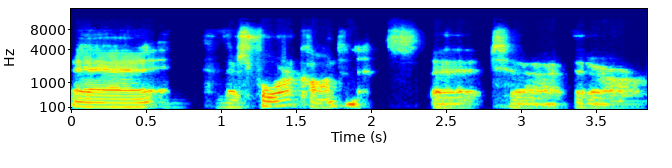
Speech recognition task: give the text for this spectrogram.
And, and there's four continents that uh, that are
